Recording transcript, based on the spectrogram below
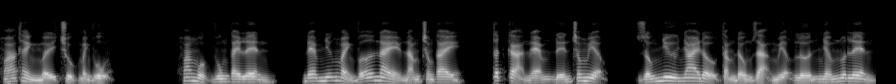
hóa thành mấy chục mảnh vụn. Hoang mục vung tay lên, đem những mảnh vỡ này nắm trong tay, tất cả ném đến trong miệng, giống như nhai đậu tầm đồng dạng miệng lớn nhấm nuốt lên.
